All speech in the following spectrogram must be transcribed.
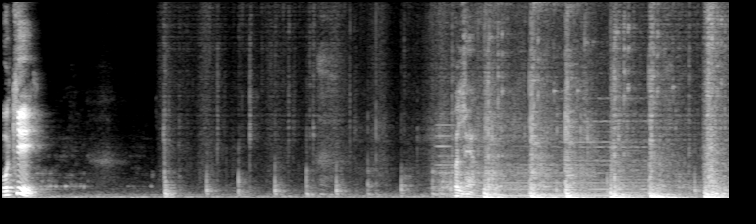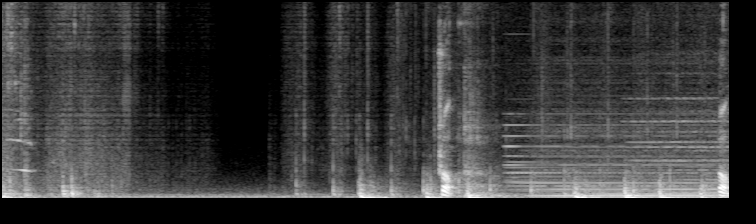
Окей. Блин. Шел. Шел.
